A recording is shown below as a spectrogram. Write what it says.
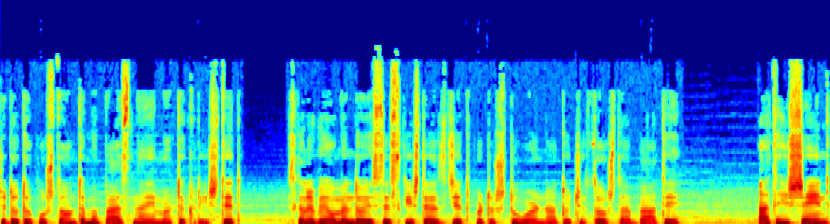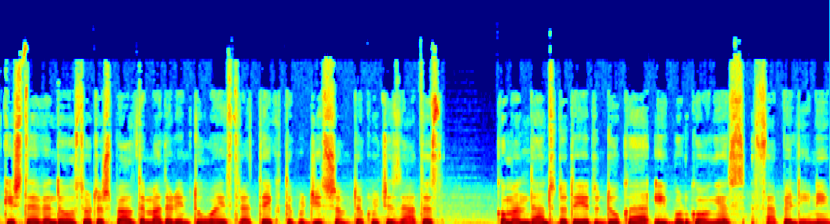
që do të pushtonte më pas në emër të Krishtit. Skënderbeu mendoi se s'kishte asgjë të për të shtuar në ato që thoshte abati. Ati i shenjtë kishte vendosur të shpallte madhërinë tuaj strateg të përgjithshëm të kryqëzatës, komandant do të jetë duka i Burgonjës, tha Pelini.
